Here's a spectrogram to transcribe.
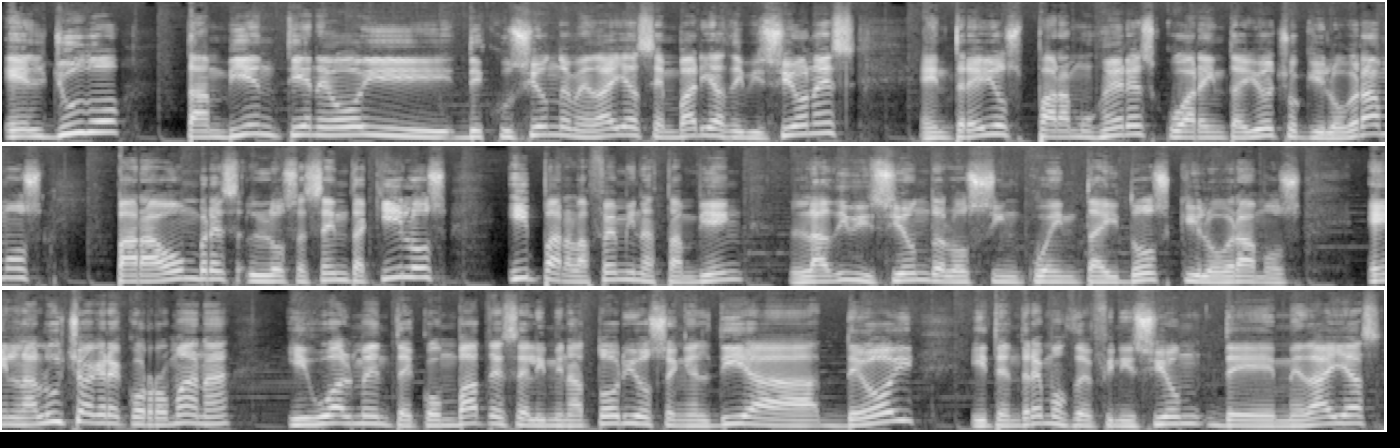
El judo también tiene hoy discusión de medallas en varias divisiones, entre ellos para mujeres 48 kilogramos, para hombres los 60 kilos y para las féminas también la división de los 52 kilogramos. En la lucha grecorromana, igualmente combates eliminatorios en el día de hoy y tendremos definición de medallas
